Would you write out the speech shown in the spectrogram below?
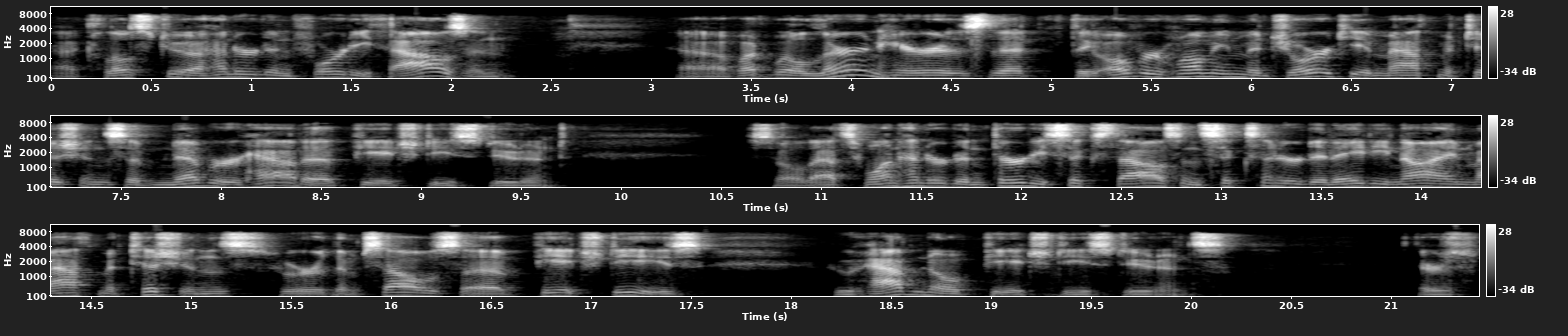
uh, close to 140,000. Uh, what we'll learn here is that the overwhelming majority of mathematicians have never had a PhD student. So that's 136,689 mathematicians who are themselves uh, PhDs who have no PhD students. There's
